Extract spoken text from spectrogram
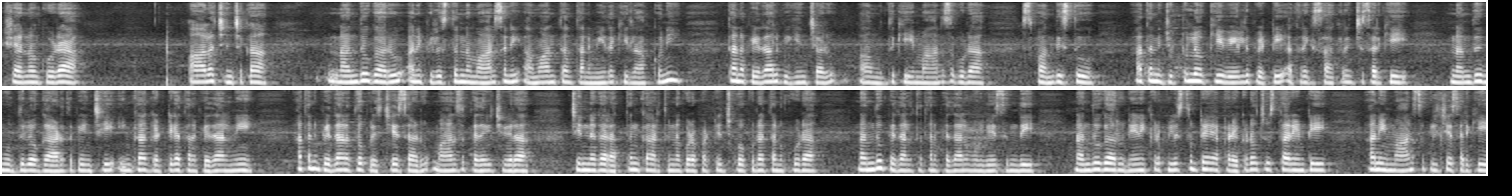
క్షణం కూడా ఆలోచించక నందు గారు అని పిలుస్తున్న మానసని అమాంతం తన మీదకి లాక్కొని తన పెదాలు బిగించాడు. ఆ ముద్దుకి మానస కూడా స్పందిస్తూ అతని జుట్టులోకి వేళ్ళు పెట్టి అతనికి సహకరించేసరికి నందు ముద్దులో గాఢత పెంచి ఇంకా గట్టిగా తన పెదాలని అతని పెదాలతో ప్రెస్ చేశాడు. మానస పెదవి చివర చిన్నగా రక్తం కారుతున్నా కూడా పట్టించుకోకుండా తను కూడా నందు పెదాలతో తన పెదాలు ముడివేసింది నందు గారు నేను ఇక్కడ పిలుస్తుంటే అక్కడ ఎక్కడో చూస్తారేంటి? అని మానస పిలిచేసరికి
